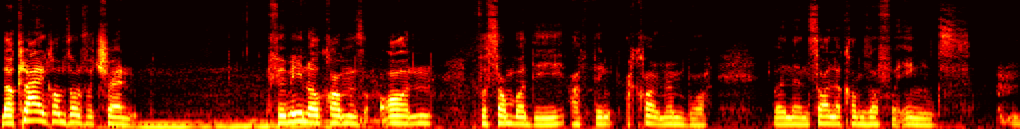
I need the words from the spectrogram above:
Now Clyne comes on for Trent. Firmino comes on for somebody. I think I can't remember, but then Salah comes off for Ings.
